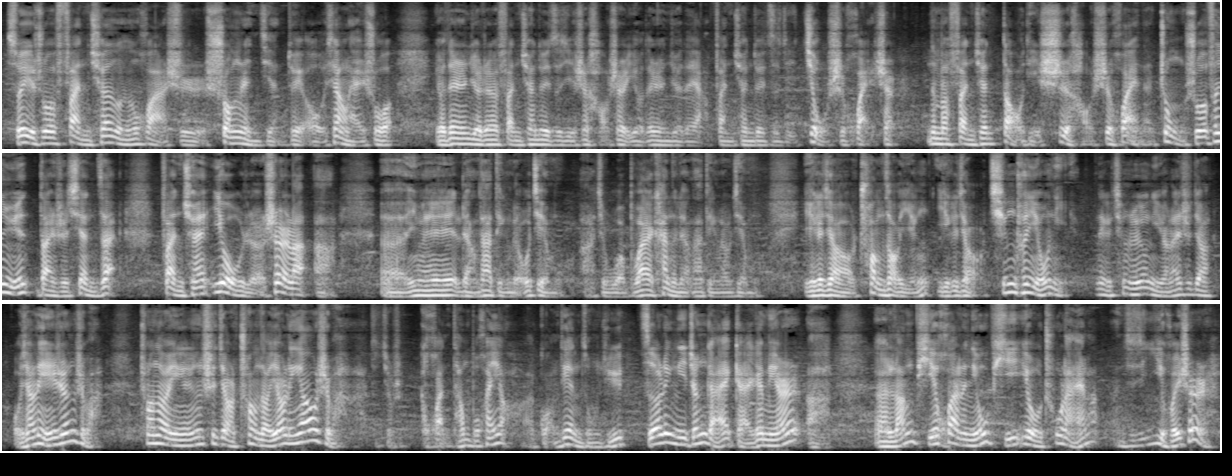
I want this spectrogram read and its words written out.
所以说，饭圈文化是双刃剑。对偶像来说，有的人觉得饭圈对自己是好事儿，有的人觉得呀，饭圈对自己就是坏事儿。那么，饭圈到底是好是坏呢？众说纷纭。但是现在，饭圈又惹事儿了啊！呃，因为两大顶流节目啊，就我不爱看的两大顶流节目，一个叫《创造营》，一个叫《青春有你》。那个《青春有你》原来是叫《偶像练习生》是吧？《创造营》是叫《创造幺零幺》是吧？就是换汤不换药啊！广电总局责令你整改，改个名儿啊！呃，狼皮换了牛皮又出来了，这是一回事儿啊！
